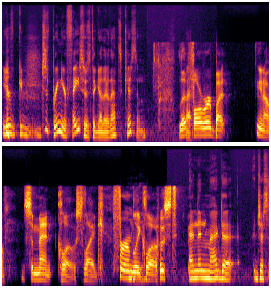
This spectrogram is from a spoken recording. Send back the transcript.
you're just bring your faces together. That's kissing. Lip But- forward, but you know, cement closed, like firmly closed. And then Magda just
